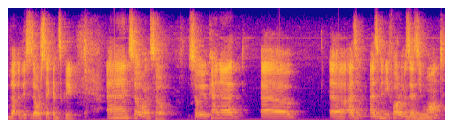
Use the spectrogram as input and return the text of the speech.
the, this is our second screen. And so on so. So you can add uh, uh, as, as many forms as you want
